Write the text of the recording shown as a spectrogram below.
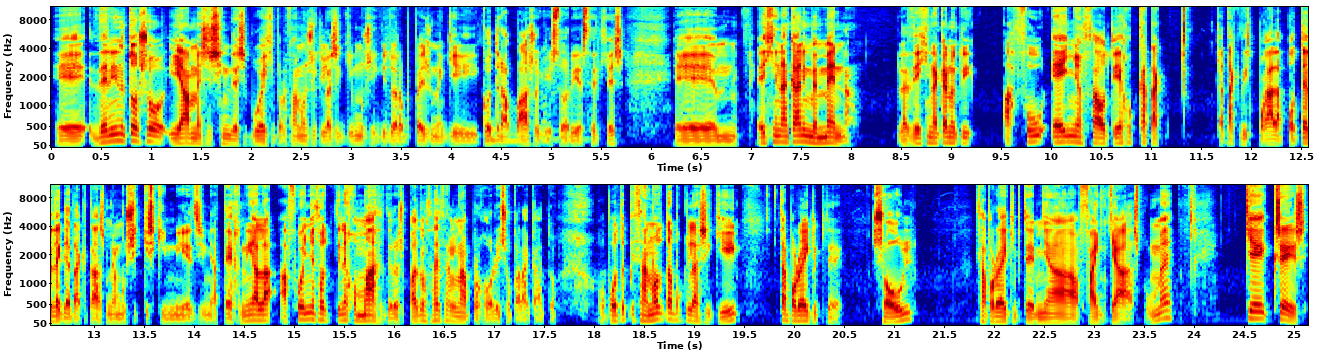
ε, δεν είναι τόσο η άμεση σύνδεση που έχει προφανώς η κλασική μουσική τώρα που παίζουν εκεί κοντραμπάσο και ιστορίες τέτοιες. Ε, έχει να κάνει με μένα. Δηλαδή έχει να κάνει ότι αφού ένιωθα ότι έχω κατα... κατακτήσει. Αλλά ποτέ δεν κατακτάς μια μουσική σκηνή, έτσι, μια τέχνη, αλλά αφού ένιωθα ότι την έχω μάθει τέλος πάντων, θα ήθελα να προχωρήσω παρακάτω. Οπότε πιθανότατα από κλασική θα προέκυπτε soul, θα προέκυπτε μια φανκιά, ας πούμε. Και ξέρεις,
